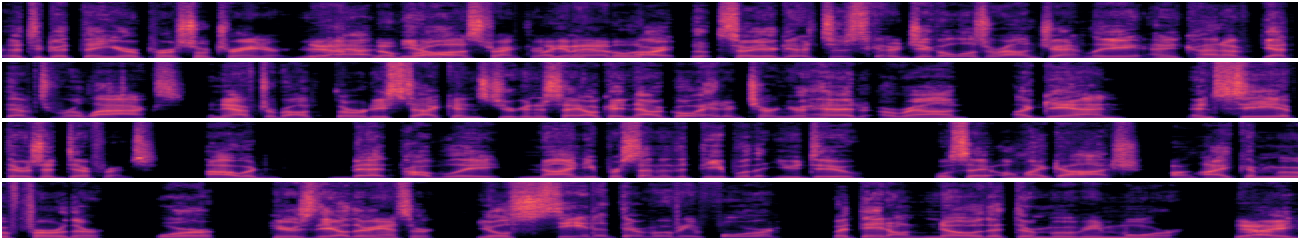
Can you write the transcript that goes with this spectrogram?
it's a good thing you're a personal trainer. You're yeah, have, no problem. a lot of strength. I can handle it. All right. So you're gonna, just going to jiggle those around gently and kind of get them to relax. And after about 30 seconds, you're going to say, okay, now go ahead and turn your head around again and see if there's a difference. I would bet probably 90% of the people that you do will say, Oh my gosh, I can move further. Or here's the other answer you'll see that they're moving forward, but they don't know that they're moving more. Yeah. Right.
